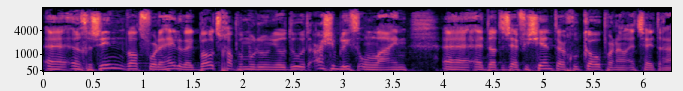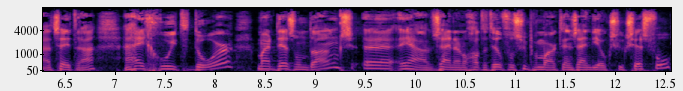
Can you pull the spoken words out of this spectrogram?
Uh, een gezin wat voor de hele week boodschappen moet doen. Joh, doe het alsjeblieft online. Uh, dat is efficiënter, goedkoper, nou, et cetera, et cetera. Hij groeit door. Maar desondanks uh, ja, zijn er nog altijd heel veel supermarkten en zijn die ook succesvol.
